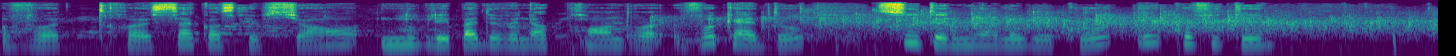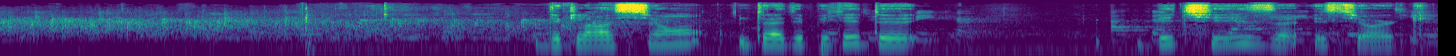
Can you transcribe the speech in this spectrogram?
votre circonscription. N'oubliez pas de venir prendre vos cadeaux, soutenir les locaux et profiter. Déclaration de la députée de Beaches, East York.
